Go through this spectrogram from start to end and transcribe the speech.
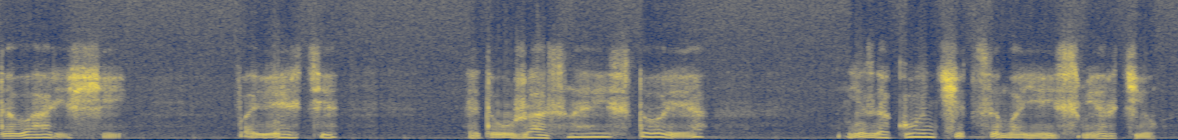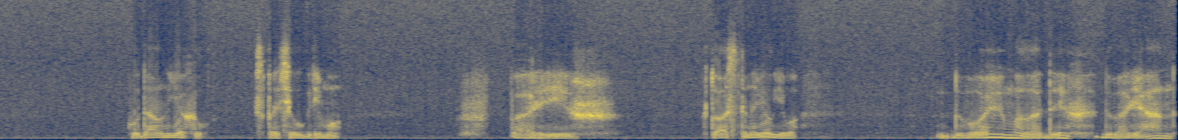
товарищей. Поверьте, это ужасная история. Не закончится моей смертью». «Куда он ехал?» — спросил Гримо. «В Париж» кто остановил его. Двое молодых дворян,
